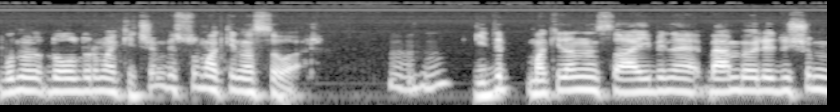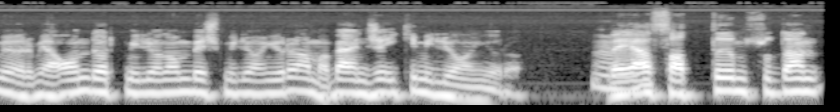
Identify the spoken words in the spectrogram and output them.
Bunu doldurmak için bir su makinesi var. Hı hı. Gidip makinenin sahibine ben böyle düşünmüyorum ya 14 milyon 15 milyon euro ama bence 2 milyon euro. Hı. Veya sattığım sudan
